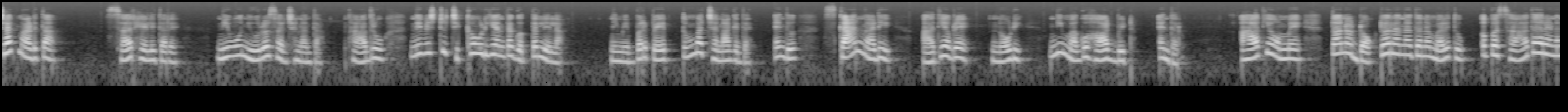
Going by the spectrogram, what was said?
ಚೆಕ್ ಮಾಡುತ್ತಾ? ಸರ್ ಹೇಳಿದ್ದಾರೆ, ನೀವು ನ್ಯೂರೋ ಸರ್ಜನ್ ಅಂತ. ಆದರೂ ನೀವೆಷ್ಟು ಚಿಕ್ಕ ಹುಡುಗಿ ಅಂತ ಗೊತ್ತಿರಲಿಲ್ಲ. ನಿಮ್ಮಿಬ್ಬರ ಪೇರ್ ತುಂಬ ಚೆನ್ನಾಗಿದೆ ಎಂದು ಸ್ಕ್ಯಾನ್ ಮಾಡಿ ಆದಿ ಅವರೇ, ನೋಡಿ ನಿಮ್ಮ ಮಗು ಹಾರ್ಟ್ ಬೀಟ್ ಎಂದರು. ಆದ್ಯ ಒಮ್ಮೆ ತಾನು ಡಾಕ್ಟರ್ ಅನ್ನೋದನ್ನು ಮರೆತು ಒಬ್ಬ ಸಾಧಾರಣ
